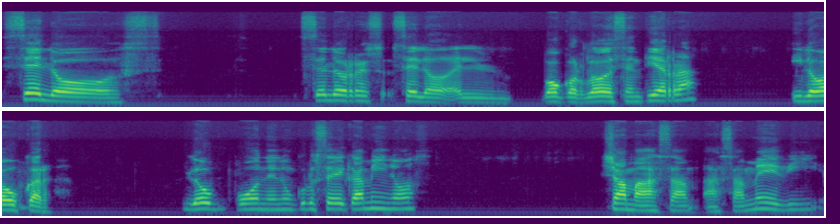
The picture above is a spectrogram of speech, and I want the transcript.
se se lo, se lo el Bocor lo desentierra y lo va a buscar. Lo pone en un cruce de caminos, llama a, Sam, a Samedi,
